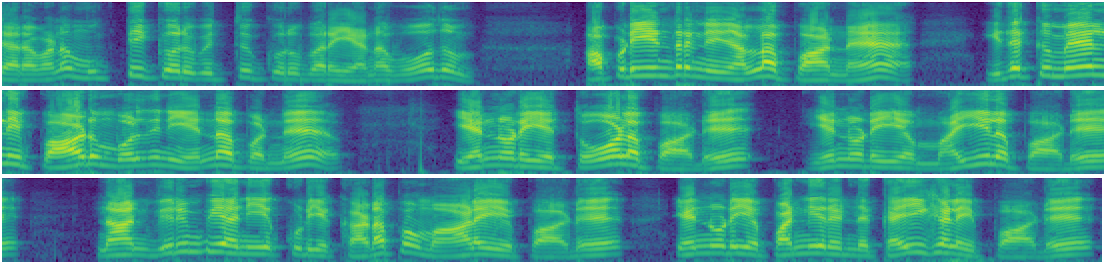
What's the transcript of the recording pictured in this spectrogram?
சரவண முக்திக்கொரு வித்து குருபரை என போதும் அப்படின்ற நீ நல்லா பாடின இதற்கு மேல் நீ பாடும் பொழுது நீ என்ன பண்ணு? என்னுடைய தோளை பாடு என்னுடைய மயிலப்பாடு பாடு நான் விரும்பி அணியக்கூடிய கடப்ப மாலையை பாடு என்னுடைய பன்னிரண்டு கைகளை பாடு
